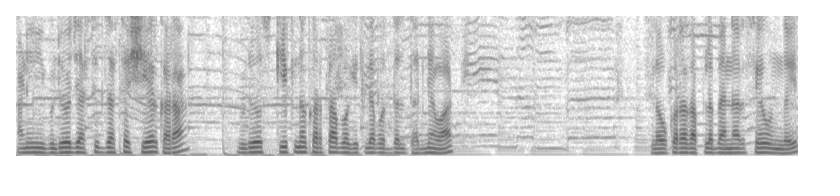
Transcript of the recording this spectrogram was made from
आणि व्हिडिओ जास्तीत जास्त शेअर करा. व्हिडिओ स्किप न करता बघितल्याबद्दल धन्यवाद. लवकरच आपलं बॅनर सेव्ह होऊन जाईल.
